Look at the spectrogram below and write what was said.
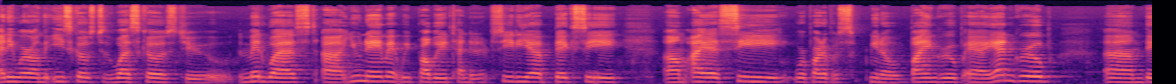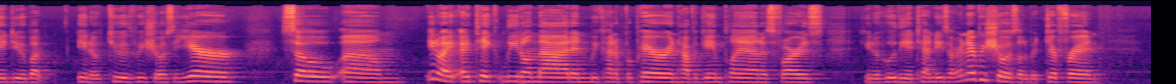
anywhere on the East Coast to the West Coast to the Midwest, uh, you name it. We probably attended at Cedia, BICSI, um, ISC. We're part of a you know buying group, AIN group. Um, they do about you know two or three shows a year. So um, you know I, I take lead on that, and we kind of prepare and have a game plan as far as you know who the attendees are, and every show is a little bit different.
